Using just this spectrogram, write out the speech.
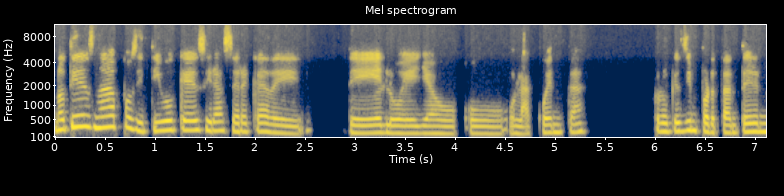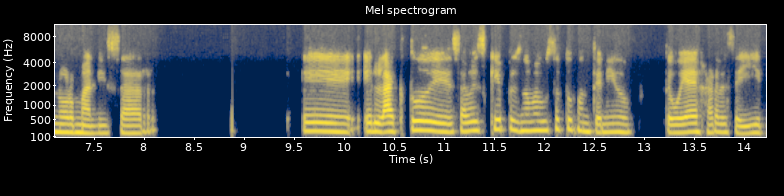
no tienes nada positivo que decir acerca de, él o ella o, o, la cuenta, creo que es importante normalizar eh, el acto de, ¿sabes qué? Pues no me gusta tu contenido, te voy a dejar de seguir,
